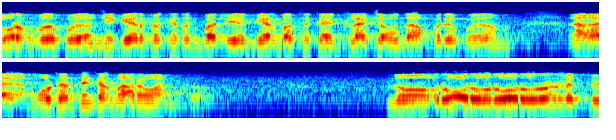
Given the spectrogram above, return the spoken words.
دور خو پوهیدم چې غیر په کې څنګه بدلی غیر بس کې کلچ او دا خو پوهیدم هغه موټرسایکل ما روان ک نو رو رو رو رو رو لک په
